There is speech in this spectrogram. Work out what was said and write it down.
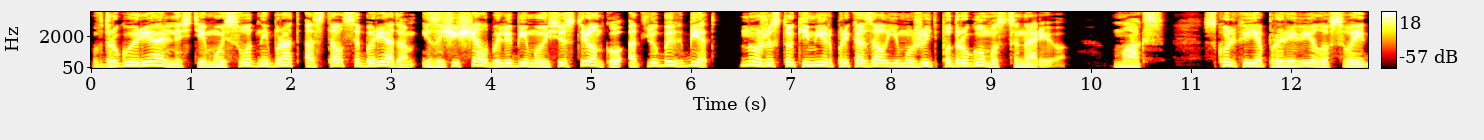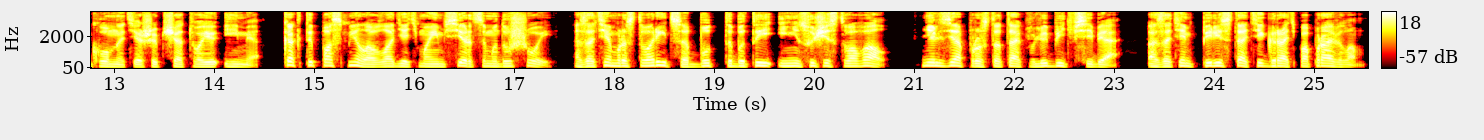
В другой реальности мой сводный брат остался бы рядом и защищал бы любимую сестренку от любых бед, но жестокий мир приказал ему жить по другому сценарию. «Макс, сколько я проревела в своей комнате, шепча твое имя. Как ты посмела овладеть моим сердцем и душой, а затем раствориться, будто бы ты и не существовал? Нельзя просто так влюбить в себя, а затем перестать играть по правилам.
